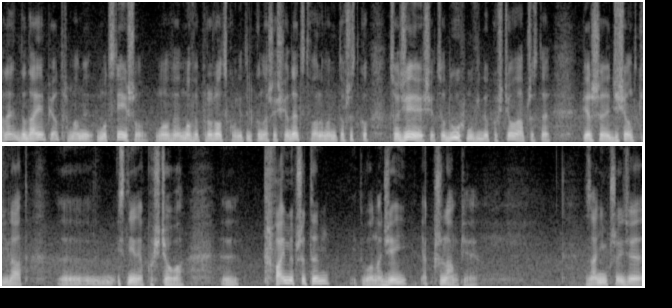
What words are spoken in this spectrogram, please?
Ale dodaje Piotr, mamy mocniejszą mowę, mowę prorocką, nie tylko nasze świadectwo, ale mamy to wszystko, co dzieje się, co Duch mówi do Kościoła przez te pierwsze dziesiątki lat yy, istnienia Kościoła. Yy, trwajmy przy tym, i tu o nadziei, jak przy lampie, zanim przyjdzie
